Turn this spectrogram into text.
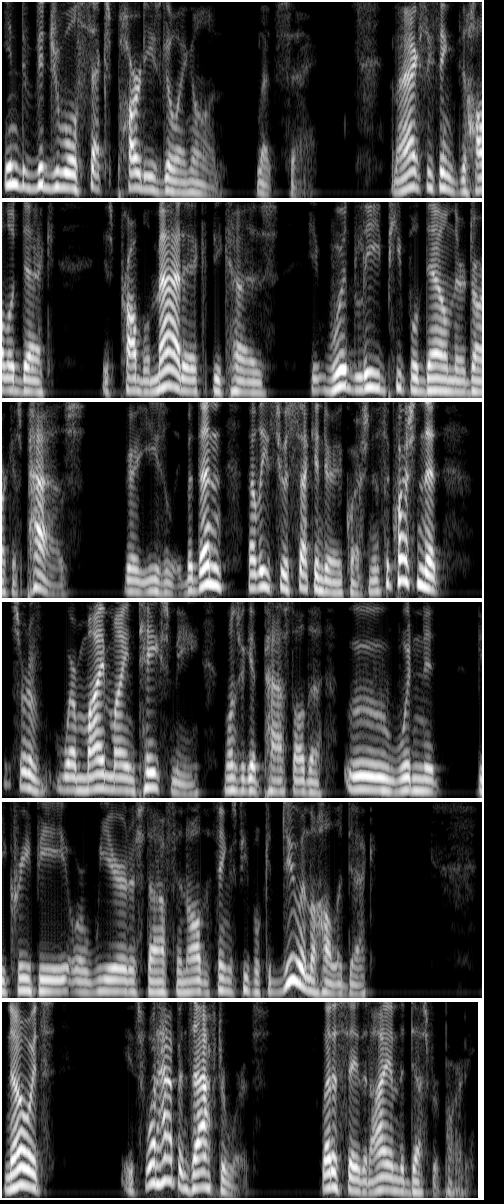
individual sex parties going on, let's say. And I actually think the holodeck is problematic because it would lead people down their darkest paths very easily. But then that leads to a secondary question. It's the question that sort of where my mind takes me once we get past all the, ooh, wouldn't it be creepy or weird or stuff and all the things people could do in the holodeck. No, it's, it's what happens afterwards. Let us say that I am the desperate party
